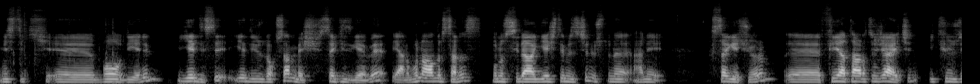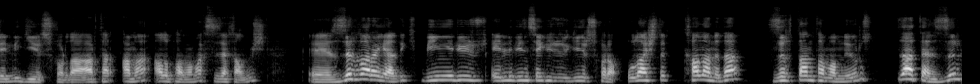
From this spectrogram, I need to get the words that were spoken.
Mystic e, Bow diyelim. 7'si 795 8 GB. Yani bunu alırsanız bunu silaha geçtiğimiz için üstüne hani kısa geçiyorum. E, fiyat artacağı için 250 gear score daha artar ama alıp almamak size kalmış. E, zırhlara geldik. 1750-1800 gear score'a ulaştık. Kalanı da zırhtan tamamlıyoruz. Zaten zırh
